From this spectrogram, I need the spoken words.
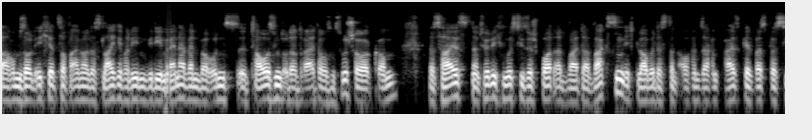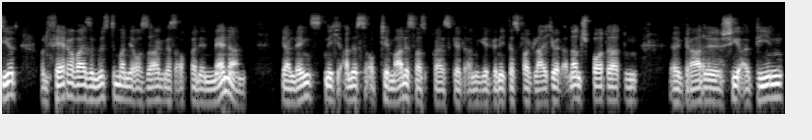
Warum soll ich jetzt auf einmal das gleiche verdienen wie die Männer, wenn bei uns 1000 äh, oder 3000 Zuschauer kommen? Das heißt, natürlich muss diese Sportart weiter wachsen. Ich glaube, dass dann auch in Sachen Preisgeld was passiert. Und fairerweise müsste man ja auch sagen, dass auch bei den Männern ja längst nicht alles optimal ist, was Preisgeld angeht. Wenn ich das vergleiche mit anderen Sportarten, äh, gerade Ski Alpin,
